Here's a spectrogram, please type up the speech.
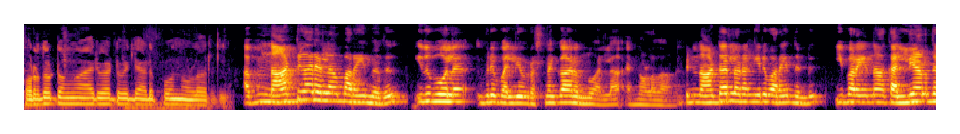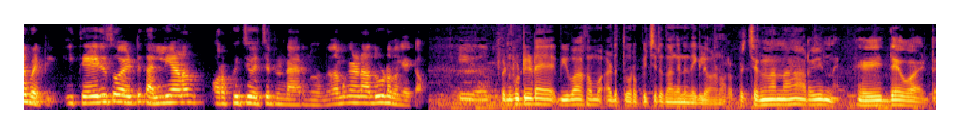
പുറത്തോട്ടൊന്നും ആരുമായിട്ട് വലിയ അടുപ്പമൊന്നും ഉള്ളവരില്ല. അപ്പം നാട്ടുകാരെല്ലാം പറയുന്നത് ഇതുപോലെ ഇവർ വലിയ പ്രശ്നക്കാരൊന്നും അല്ല എന്നുള്ളതാണ്. പിന്നെ നാട്ടുകാരിൽ ഒരങ്ങനെ പറയുന്നുണ്ട്. ഈ പറയുന്ന ആ കല്യാണത്തെ പറ്റി ഈ തേജസ്സുമായിട്ട് കല്യാണം ഉറപ്പിച്ചു വെച്ചിട്ടുണ്ടായിരുന്നു എന്ന്. നമുക്ക് വേണം അതുകൂടെ ഒന്ന് കേൾക്കാം. ഈ പെൺകുട്ടിയുടെ വിവാഹം അടുത്ത് ഉറപ്പിച്ചിരുന്ന അങ്ങനെ എന്തെങ്കിലും ആണോ? ഉറപ്പിച്ചിരുന്നെന്നാണ് അറിയുന്നത്. ഇദ്ദേഹമായിട്ട്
